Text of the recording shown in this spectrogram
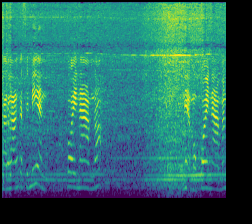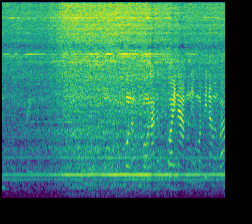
ข้างหลังกับซิเมียน ปล่อยน้ำเนาะเนี่ยหมกปล่อยน้ำมันมองหลังมองหลังก็ปล่อยน้ำมันเนี่ยหมดพี่น้องเห็นปะ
